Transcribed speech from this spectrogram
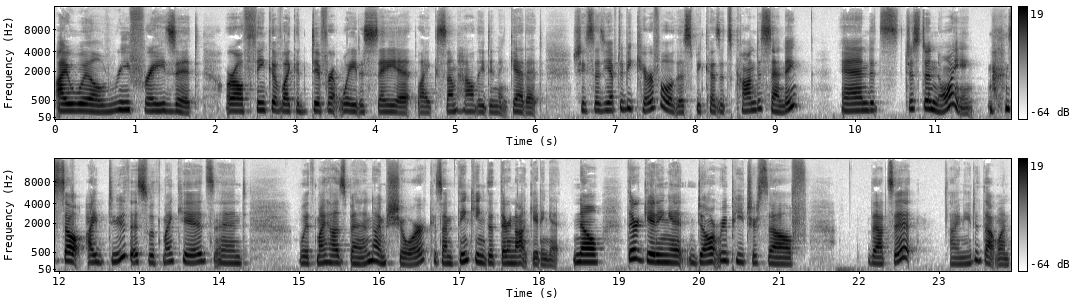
I will rephrase it or I'll think of like a different way to say it, like somehow they didn't get it. She says, you have to be careful of this because it's condescending and it's just annoying. so I do this with my kids and with my husband, I'm sure, because I'm thinking that they're not getting it. No, they're getting it. Don't repeat yourself. That's it. I needed that one.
